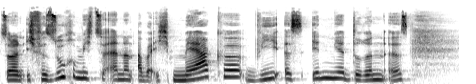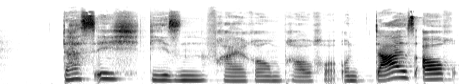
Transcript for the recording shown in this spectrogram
sondern ich versuche mich zu ändern, aber ich merke, wie es in mir drin ist dass ich diesen Freiraum brauche. Und da ist auch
